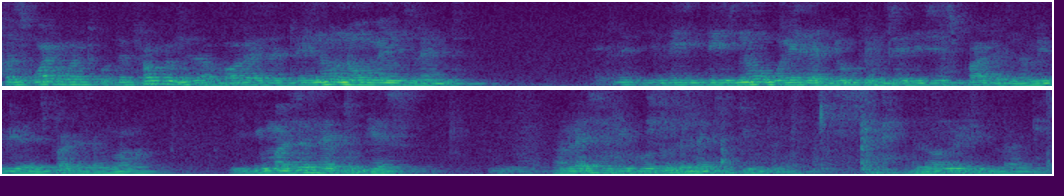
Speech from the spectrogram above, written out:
because what, what, the problem with our border is that there is no no man's land. There, is no way that you can say this is part of Namibia, this is part of Angola. You you must just have to guess, unless if you go to the latitude, the longitude lines.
